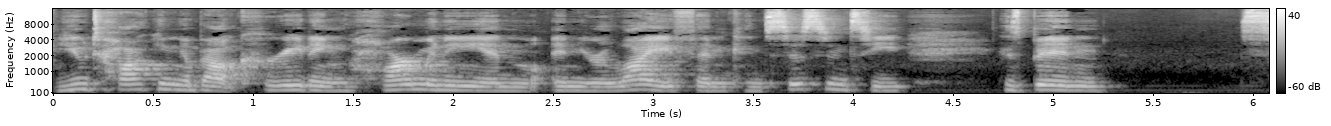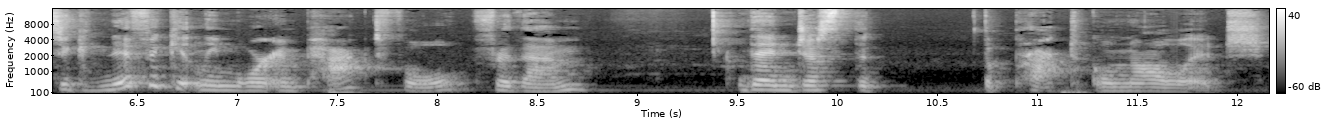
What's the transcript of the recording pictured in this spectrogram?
you talking about creating harmony in in your life and consistency has been significantly more impactful for them than just the the practical knowledge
